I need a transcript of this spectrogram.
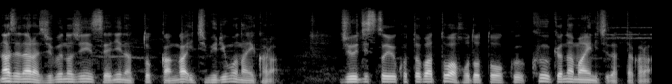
なぜなら自分の人生に納得感が1ミリもないから。充実という言葉とは程遠く空虚な毎日だったから。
